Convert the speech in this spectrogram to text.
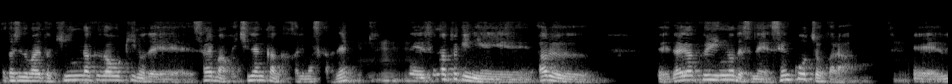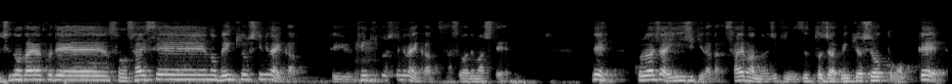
私の場合だと金額が大きいので、裁判は1年間かかりますからね。うんうん、そんな時に、ある大学院のですね、専攻長から、えー、うちの大学でその再生の勉強してみないかっていう、研究をしてみないかって誘われまして、で、これはじゃあいい時期だから、裁判の時期にずっとじゃあ勉強しようと思って、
